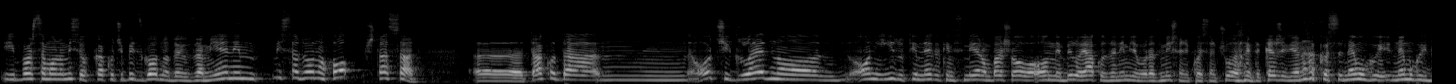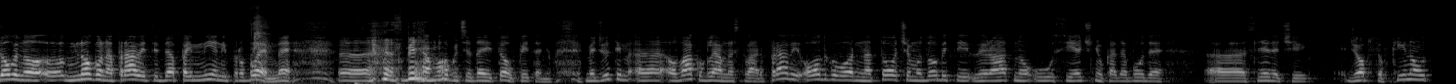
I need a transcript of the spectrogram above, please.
i baš sam ono mislio kako će biti zgodno da ju zamijenim i sad ono, ho, šta sad? E, tako da, mm, očigledno, oni idu tim nekakvim smjerom, baš ovo, ovo mi je bilo jako zanimljivo razmišljanje koje sam čuo, da kaže, i onako se ne mogu, ne mogu ih dovoljno e, mnogo napraviti da pa im nije ni problem, ne. E, zbilja moguće da je i to u pitanju. Međutim, e, ovako gledam na stvar. Pravi odgovor na to ćemo dobiti vjerojatno u siječnju kada bude e, sljedeći Jobsov keynote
